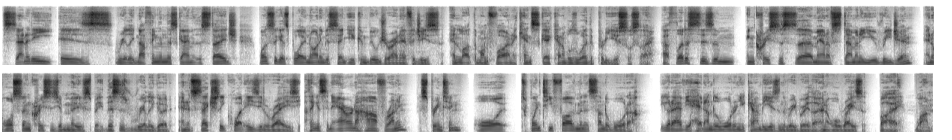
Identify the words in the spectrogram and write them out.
Sanity is really nothing in this game at this stage. Once it gets below 90%, you can build your own effigies and light them on fire, and it can scare cannibals away. They're pretty useless though. Athleticism increases the amount of stamina you regen and also increases your move speed. This is really good. And it's actually quite easy to raise. I think it's an hour and a half running, sprinting, or 25 minutes underwater you got to have your head underwater and you can't be using the rebreather and it will raise it by one.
